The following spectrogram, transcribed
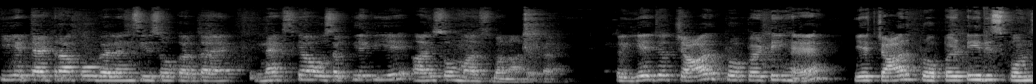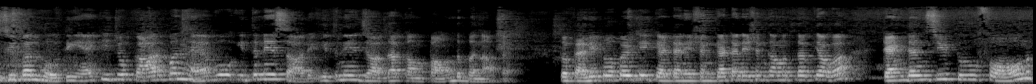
कि ये टेट्रा को वैलेंसी शो करता है? नेक्स्ट क्या हो सकती है कि ये आइसोमर्स बना देता है? तो ये जो चार प्रॉपर्टी है, ये चार प्रॉपर्टी रिस्पॉन्सिबल होती है कि जो कार्बन है वो इतने सारे, इतने ज़्यादा कंपाउंड बनाता है। तो पहली प्रॉपर्टी कैटेनेशन कैटेनेशन का मतलब क्या होगा? टेंडेंसी टू फॉर्म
